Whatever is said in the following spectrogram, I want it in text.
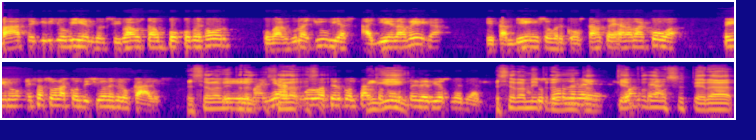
va a seguir lloviendo. El Cibao está un poco mejor, con algunas lluvias allí en La Vega, que también sobre Constanza y Jarabacoa, pero esas son las condiciones locales. Eh, mañana puedo hacer contacto con ustedes, Dios mediante. Esa era mi pregunta. ¿Qué podemos esperar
